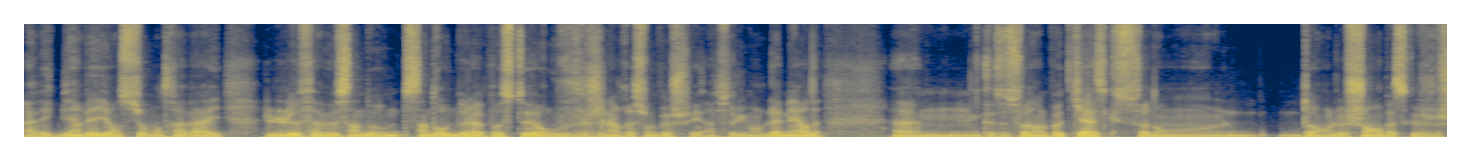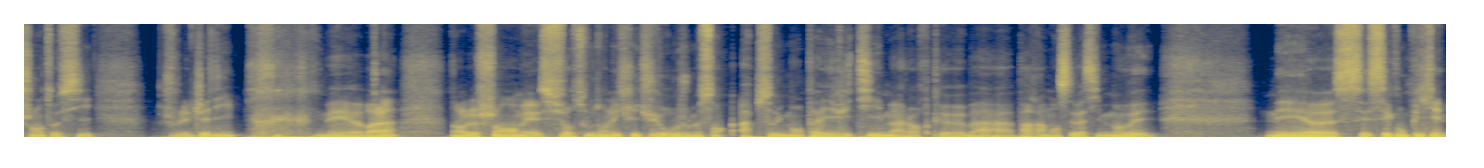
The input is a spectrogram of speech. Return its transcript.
avec bienveillance sur mon travail, le fameux syndrome, de l'imposteur où j'ai l'impression que je fais absolument de la merde, euh, que ce soit dans le podcast, que ce soit dans, le chant, parce que je chante aussi, je vous l'ai déjà dit, mais euh, voilà, dans le chant, mais surtout dans l'écriture où je me sens absolument pas légitime, alors que bah, apparemment c'est pas si mauvais. Mais euh, c'est compliqué.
